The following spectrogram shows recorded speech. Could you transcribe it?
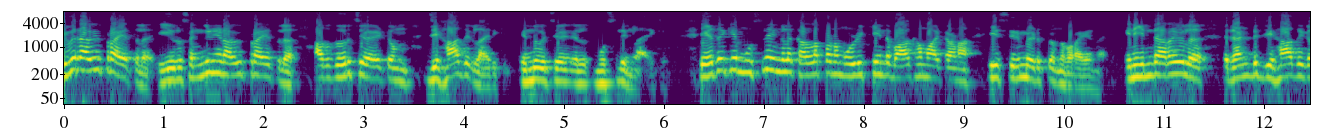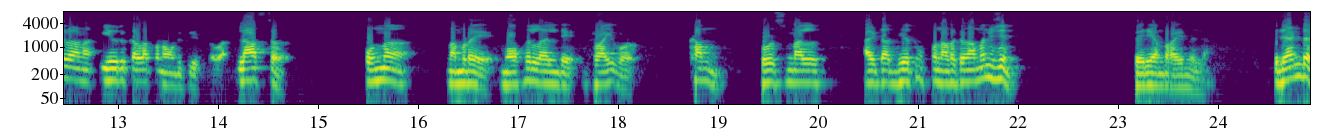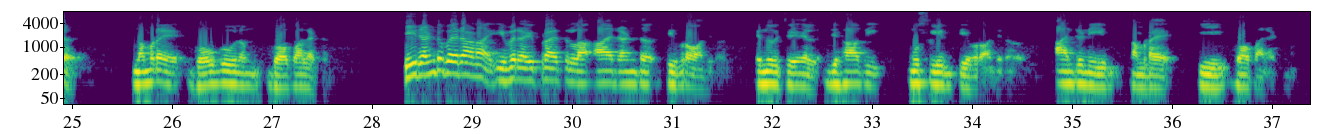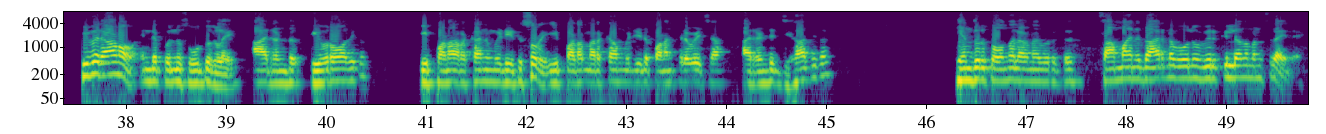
ഇവരുടെ അഭിപ്രായത്തിൽ ഈ ഒരു സംഘടനയുടെ അഭിപ്രായത്തിൽ അത് തീർച്ചയായിട്ടും ജിഹാദികളായിരിക്കും. എന്ന് വെച്ച് കഴിഞ്ഞാൽ മുസ്ലിങ്ങളായിരിക്കും. ഏതൊക്കെ മുസ്ലിങ്ങൾ കള്ളപ്പണം ഒഴുക്കിയതിന്റെ ഭാഗമായിട്ടാണ് ഈ സിനിമ എടുത്തതെന്ന് പറയുന്നത്? ഇനി എന്റെ അറിവിൽ രണ്ട് ജിഹാദികളാണ് ഈ ഒരു കള്ളപ്പണം ഒഴുക്കിയിട്ടുള്ളത്. ലാസ്റ്റ് ഒന്ന് നമ്മുടെ മോഹൻലാലിന്റെ ഡ്രൈവർ കം പേഴ്സണൽ ആയിട്ട് അദ്ദേഹത്തൊപ്പം നടക്കുന്ന മനുഷ്യൻ. പേര് ഞാൻ പറയുന്നില്ല. രണ്ട് നമ്മുടെ ഗോകുലം ഗോപാലേട്ടൻ. ഈ രണ്ടു പേരാണ് ഇവരുടെ അഭിപ്രായത്തിലുള്ള ആ രണ്ട് തീവ്രവാദികൾ എന്ന് വെച്ച് കഴിഞ്ഞാൽ ജിഹാദി മുസ്ലിം തീവ്രവാദികൾ. ആന്റണിയും നമ്മുടെ ഈ ഗോപാലേട്ടനും. ഇവരാണോ എന്റെ പൊന്നു സുഹൃത്തുക്കളെ ആ രണ്ട് തീവ്രവാദികൾ? ഈ പണം ഇറക്കാനും വേണ്ടിയിട്ട് സോറി ഈ പണം ഇറക്കാൻ വേണ്ടിയിട്ട് പണം ചെലവഴിച്ച ആ രണ്ട് ജിഹാദികൾ? എന്തൊരു തോന്നലാണ് ഇവർക്ക്? സാമാന്യ ധാരണ പോലും ഇവർക്കില്ലെന്ന് മനസ്സിലായില്ലേ?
